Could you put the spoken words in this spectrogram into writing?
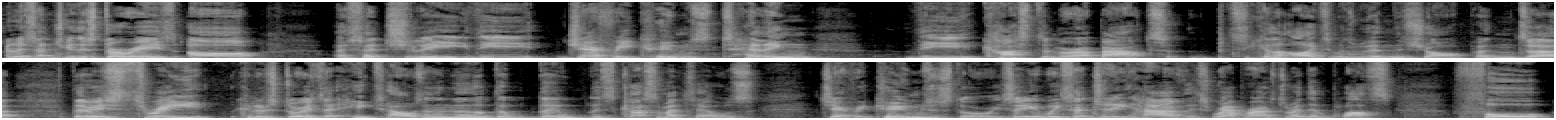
And essentially, the stories are essentially the Jeffrey Combs telling the customer about particular items within the shop, and uh, there is three kind of stories that he tells, and then the, the, this customer tells Jeffrey Combs' story. So we essentially have this wraparound story, and then plus four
